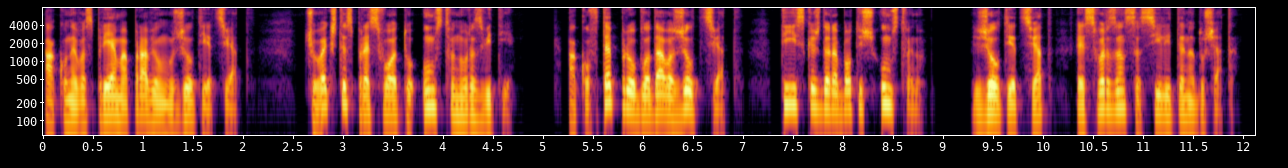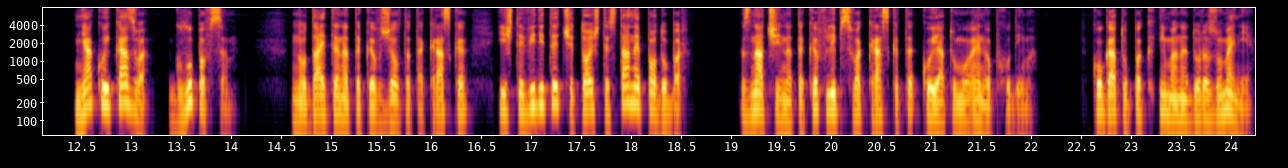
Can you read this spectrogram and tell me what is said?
Ако не възприема правилно жълтия цвят, човек ще спре своето умствено развитие. Ако в теб преобладава жълт цвят, ти искаш да работиш умствено. Жълтият цвят е свързан с силите на душата. Някой казва, глупав съм, но дайте на такъв жълтата краска и ще видите, че той ще стане по-добър. Значи на такъв липсва краската, която му е необходима. Когато пък има недоразумение,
